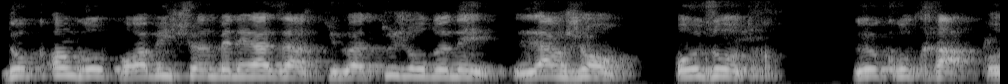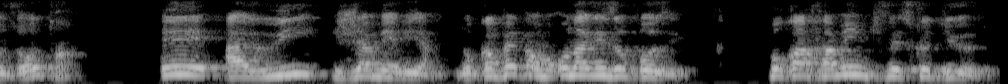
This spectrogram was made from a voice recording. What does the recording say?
Donc, en gros, pour Rabbi Shimon Ben tu dois toujours donner l'argent aux autres, le contrat aux autres, et à lui, jamais rien. Donc, en fait, on a les opposés. Pour Rachamim, tu fais ce que tu veux.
